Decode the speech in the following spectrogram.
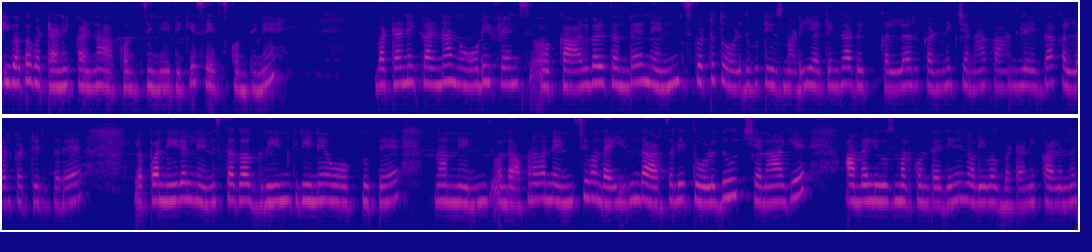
ಇವಾಗ ಬಟಾಣಿ ಕಾಳನ್ನ ಹಾಕ್ಕೊತೀನಿ ಇದಕ್ಕೆ ಸೇರಿಸ್ಕೊತೀನಿ. ಬಟಾಣಿ ಕಾಳನ್ನ ನೋಡಿ ಫ್ರೆಂಡ್ಸ್ ಕಾಳುಗಳು ತಂದರೆ ನೆನೆಸ್ಬಿಟ್ಟು ತೊಳೆದ್ಬಿಟ್ಟು ಯೂಸ್ ಮಾಡಿ. ಯಾಕೆಂದರೆ ಅದಕ್ಕೆ ಕಲ್ಲರ್ ಕಣ್ಣಿಗೆ ಚೆನ್ನಾಗಿ ಕಾಣಲಿ ಅಂತ ಕಲ್ಲರ್ ಕಟ್ಟಿರ್ತಾರೆ. ಯಪ್ಪ, ನೀರಲ್ಲಿ ನೆನೆಸಿದಾಗ ಗ್ರೀನ್ ಗ್ರೀನೇ ಹೋಗುತ್ತೆ. ನಾನು ನೆನ್ ಒಂದು ಹಾಫ್ ಆನ್ ಅವರ್ ನೆನೆಸಿ ಒಂದು ಐದರಿಂದ ಆರು ಸಲ ತೊಳೆದು ಚೆನ್ನಾಗಿ ಆಮೇಲೆ ಯೂಸ್ ಮಾಡ್ಕೊತಾ ಇದ್ದೀನಿ. ನೋಡಿ, ಇವಾಗ ಬಟಾಣಿ ಕಾಳನ್ನು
